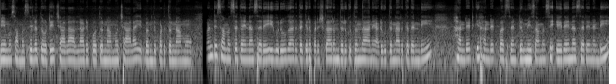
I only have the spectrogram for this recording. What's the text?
మేము సమస్యలతోటి చాలా అల్లాడిపోతున్నాము చాలా ఇబ్బంది పడుతున్నాము. ఎటువంటి సమస్యకైనా సరే ఈ గురువుగారి దగ్గర పరిష్కారం దొరుకుతుందా అని అడుగుతున్నారు కదండి. హండ్రెడ్కి హండ్రెడ్ పర్సెంట్ మీ సమస్య ఏదైనా సరేనండి.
